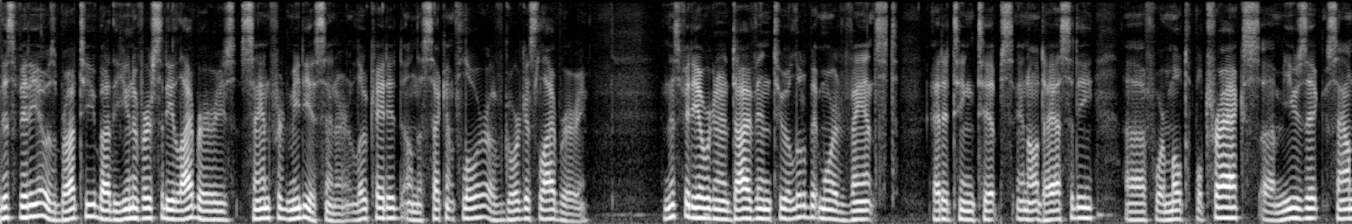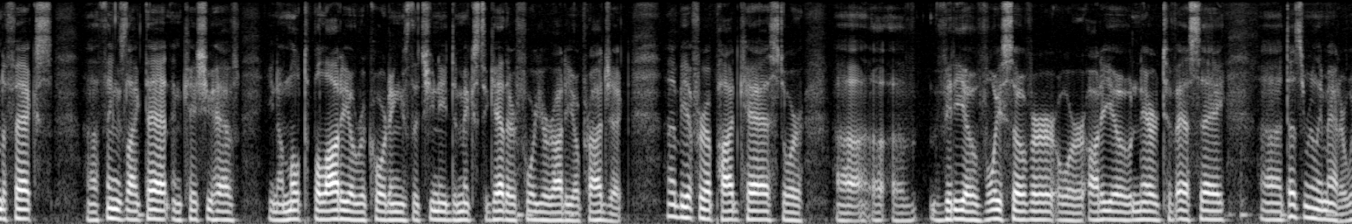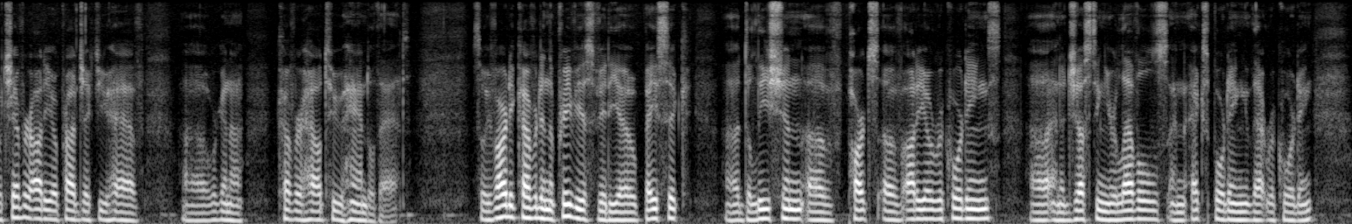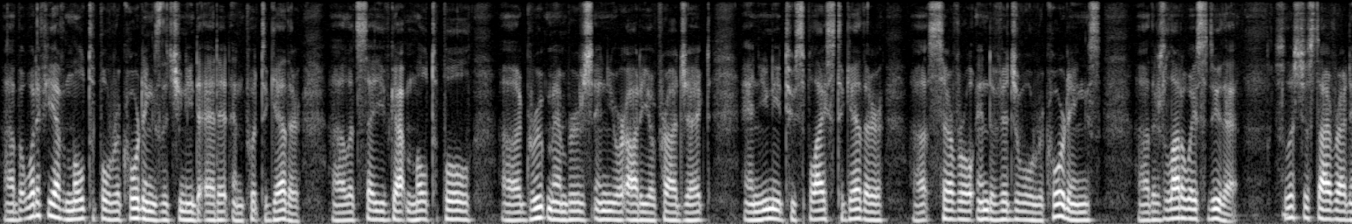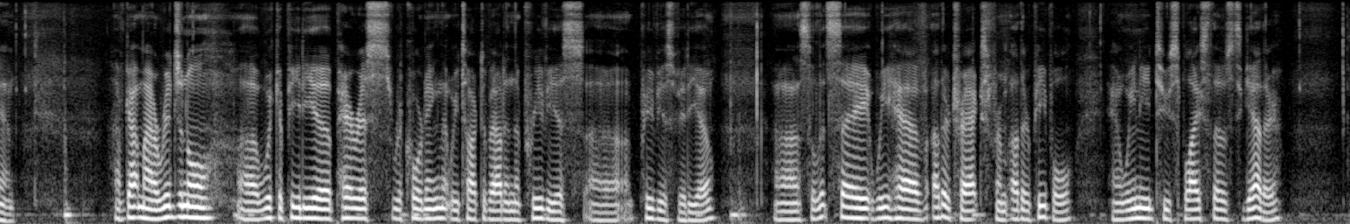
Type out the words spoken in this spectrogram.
This video is brought to you by the University Library's Sanford Media Center, located on the second floor of Gorgas Library. In this video, we're going to dive into a little bit more advanced editing tips in Audacity uh, for multiple tracks, uh, music, sound effects, uh, things like that in case you have you know multiple audio recordings that you need to mix together for your audio project, be it for a podcast or uh, a, a, video voiceover or audio narrative essay. Uh, doesn't really matter. Whichever audio project you have, we're going to cover how to handle that. So we've already covered in the previous video basic uh, deletion of parts of audio recordings uh, and adjusting your levels and exporting that recording. Uh, but what if you have multiple recordings that you need to edit and put together? Uh, let's say you've got multiple uh, group members in your audio project and you need to splice together uh, several individual recordings. there's a lot of ways to do that. So let's just dive right in. I've got my original uh, Wikipedia Paris recording that we talked about in the previous uh, previous video. Uh, so let's say we have other tracks from other people and we need to splice those together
